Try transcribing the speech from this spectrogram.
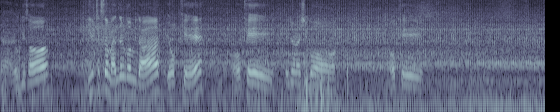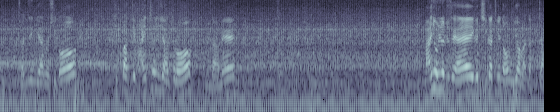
자 여기서 일직선 만드는 겁니다. 이렇게. 오케이. 회전하시고. 오케이. 전진기 안 놓으시고 뒷바퀴 많이 틀어지지 않도록 그 다음에 많이 올려주세요. 에이 이거 지 같은 게 너무 위험하다. 자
